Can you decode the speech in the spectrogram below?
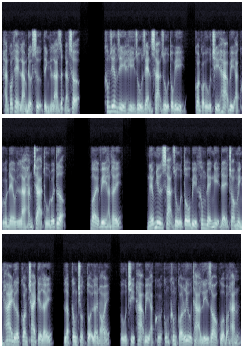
hắn có thể làm được sự tình là rất đáng sợ. Không riêng gì hỉ dù rèn xạ dù tô bi còn có ủ chi hạ bị aq đều là hắn trả thù đối tượng. Bởi vì hắn thấy, nếu như xạ dù tô bị không đề nghị để cho mình hai đứa con trai kia lấy, lập công chuộc tội lời nói ủ chi hạ bị aq cũng không có lưu thả lý do của bọn hắn.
